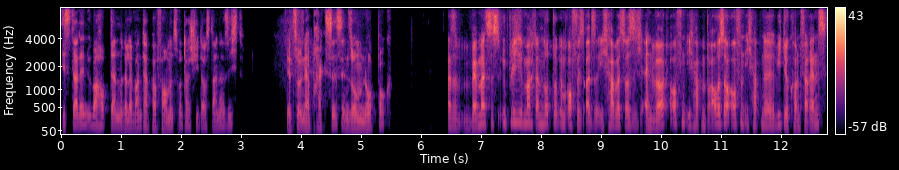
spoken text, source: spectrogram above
Ist da denn überhaupt dann ein relevanter Performance-Unterschied aus deiner Sicht? Jetzt so in der Praxis, in so einem Notebook? Also, wenn man es das Übliche macht am Notebook im Office, also ich habe jetzt, was ich, ein Word offen, ich habe einen Browser offen, ich habe eine Videokonferenz,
